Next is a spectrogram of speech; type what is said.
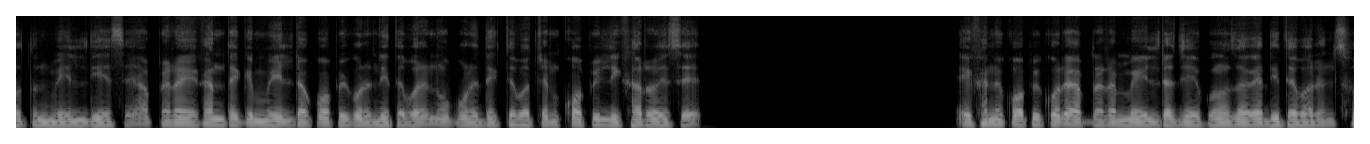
নতুন মেইল দিয়েছে। আপনারা এখান থেকে মেইলটা কপি করে নিতে পারেন। উপরে দেখতে পাচ্ছেন কপি লেখা রয়েছে। এখানে কপি করে আপনারা মেইলটা যেকোনো জায়গায় দিতে পারেন। সো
